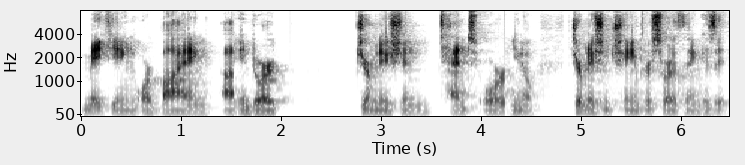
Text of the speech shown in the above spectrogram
making or buying uh, indoor germination tent or, you know, germination chamber sort of thing because it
